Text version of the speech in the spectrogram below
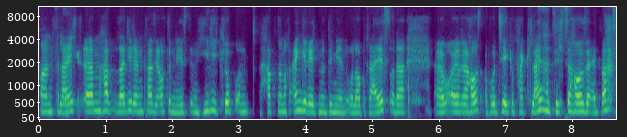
Und vielleicht ähm, habt, seid ihr dann quasi auch demnächst im Healy-Club und habt nur noch ein Gerät, mit dem ihr in Urlaub reist oder äh, eure Hausapotheke verkleinert sich zu Hause etwas.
